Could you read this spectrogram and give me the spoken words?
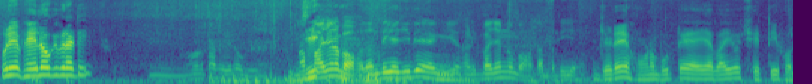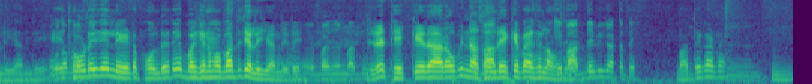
ਪੂਰੀ ਫੇਲ ਹੋ ਗਈ ਵੈਰਾਈਟੀ ਹੁਣ ਤਾਂ ਫੇਲ ਹੋ ਗਈ। ਜੀ- ਵਜਨ ਬਹੁਤ ਦਿੰਦੀ ਹੈ ਜਿਹਦੇ ਹੈਗੀ ਆ ਸਾਲੀ ਵਜਨ ਨੂੰ ਬਹੁਤ ਦੱਬਦੀ ਹੈ। ਜਿਹੜੇ ਹੁਣ ਬੂਟੇ ਆਏ ਆ ਬਾਈ ਉਹ ਛੇਤੀ ਫੁੱਲ ਜਾਂਦੇ। ਇਹ ਥੋੜੇ ਜਿਹੇ ਲੇਟ ਫੁੱਲਦੇ ਤੇ ਵਜਨ ਮਾ ਵੱਧ ਚਲੇ ਜਾਂਦੇ ਤੇ। ਇਹ ਵਜਨ ਵੱਧ ਜਿਹੜੇ ਠੇਕੇਦਾਰ ਆ ਉਹ ਵੀ ਨਸਲ ਦੇਖ ਕੇ ਪੈਸੇ ਇਹ ਲਾਉਂਦੇ ਵੱਧਦੇ ਵੀ ਘੱਟ ਤੇ। ਵਾਧੇ ਘਟਾ ਹੂੰ।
